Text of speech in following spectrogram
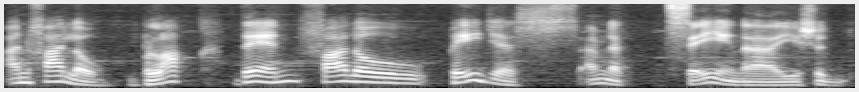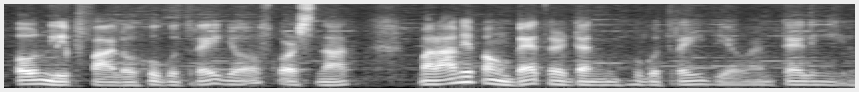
unfollow, block. Then, follow pages. I'm not saying na you should only follow Hugot Radio. Of course not. Marami pang better than Hugot Radio. I'm telling you.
